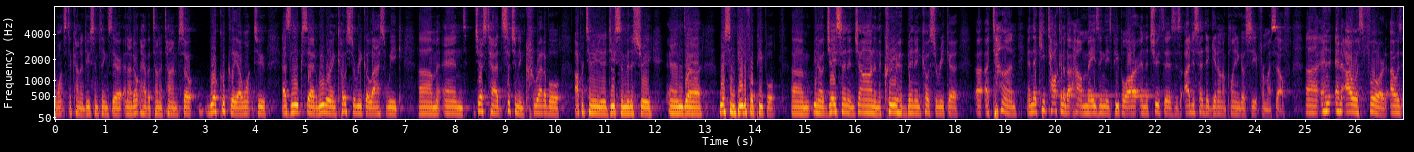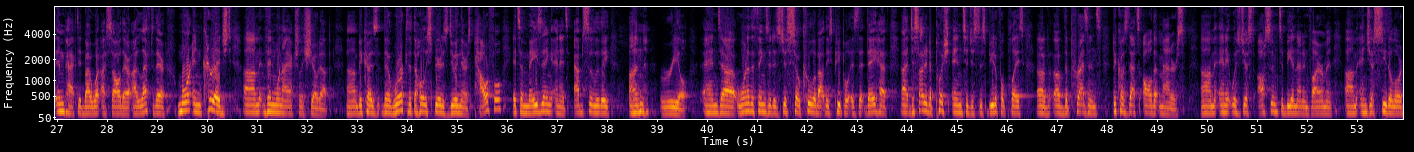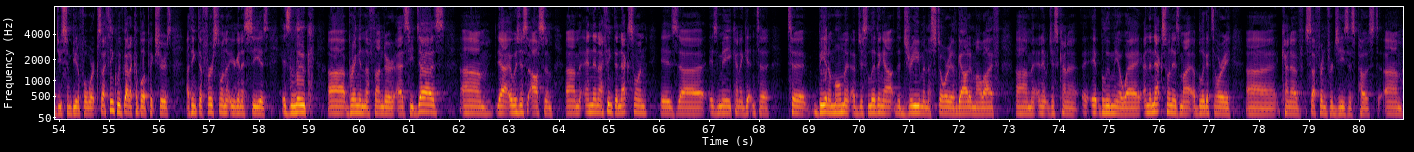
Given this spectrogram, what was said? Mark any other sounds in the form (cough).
Wants to kind of do some things there, and I don't have a ton of time. So, real quickly, I want to, as Luke said, we were in Costa Rica last week um, and just had such an incredible opportunity to do some ministry and uh, with some beautiful people. Um, you know, Jason and John and the crew have been in Costa Rica a, ton, and they keep talking about how amazing these people are. And the truth is, is I just had to get on a plane and go see it for myself. Uh, and, and I was floored. I was impacted by what I saw there. I left there more encouraged um, than when I actually showed up. Um, because the work that the Holy Spirit is doing there is powerful, it's amazing, and it's absolutely unreal. And uh, one of the things that is just so cool about these people is that they have uh, decided to push into just this beautiful place of, of the presence because that's all that matters. Um, and it was just awesome to be in that environment um, and just see the Lord do some beautiful work. So I think we've got a couple of pictures. I think the first one that you're going to see is, is Luke uh, bringing the thunder as he does. Um, yeah, it was just awesome. Um, and then I think the next one is, uh, is me kind of getting to to be in a moment of just living out the dream and the story of God in my life. Um, and it just kind of it blew me away. And the next one is my obligatory uh, kind of suffering for Jesus post. Um,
